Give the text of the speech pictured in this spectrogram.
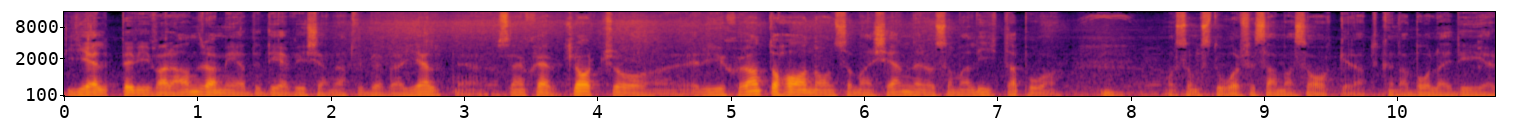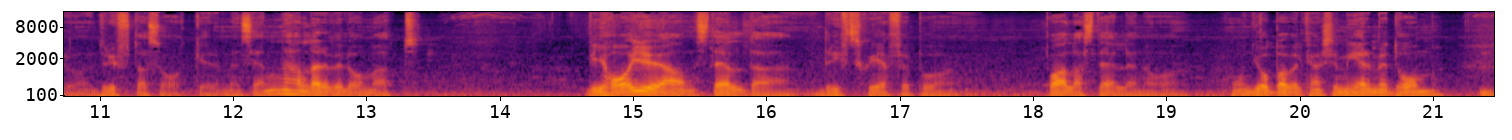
hjälper vi varandra med det vi känner att vi behöver hjälp med. Sen självklart så är det ju skönt att ha någon som man känner och som man litar på och som står för samma saker. Att kunna bolla idéer och dryfta saker. Men sen handlar det väl om att vi har ju anställda driftschefer på, på alla ställen och hon jobbar väl kanske mer med dem. Mm.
